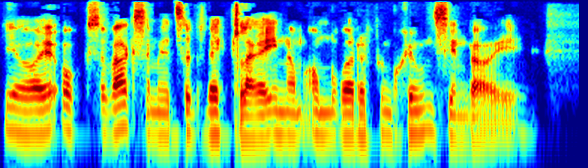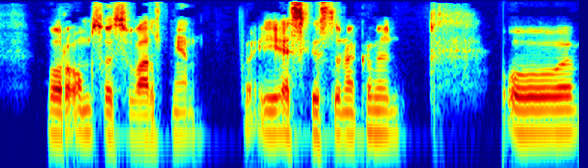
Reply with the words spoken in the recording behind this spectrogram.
Jag är också verksamhetsutvecklare inom området funktionshinder i vård och omsorgsförvaltningen i Eskilstuna kommun. Och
